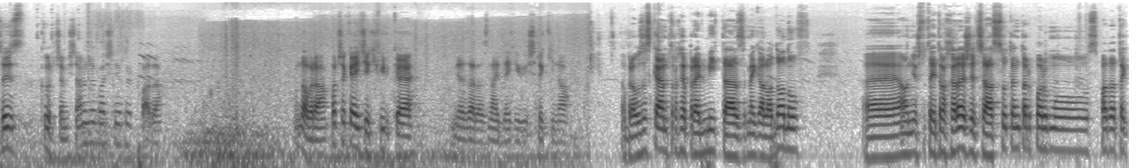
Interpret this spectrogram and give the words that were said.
Co jest... Kurczę, myślałem, że właśnie wypada. No dobra, poczekajcie chwilkę. Ja zaraz znajdę jakiegoś rekina. Dobra, uzyskałem trochę Primita z Megalodonów. E, on już tutaj trochę leży czasu. Ten torpor mu spada tak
